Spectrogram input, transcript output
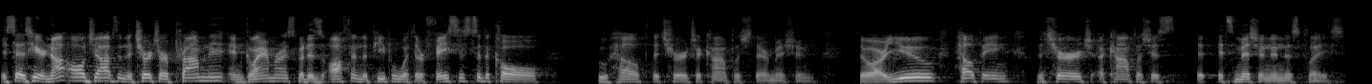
It says here, not all jobs in the church are prominent and glamorous, but it is often the people with their faces to the coal who help the church accomplish their mission. So, are you helping the church accomplish its, mission in this place?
